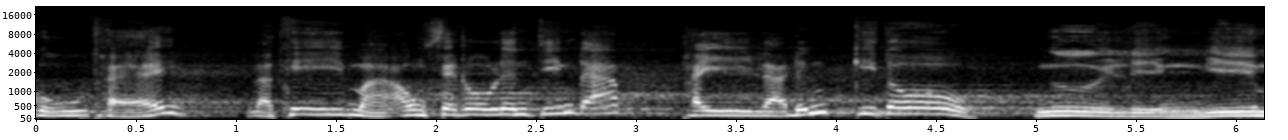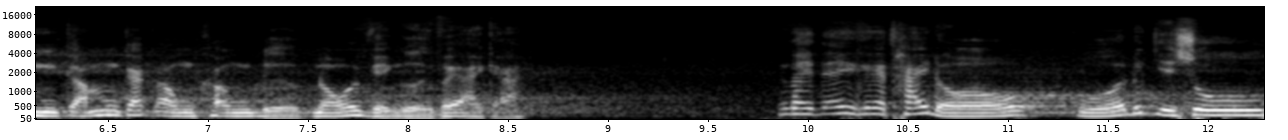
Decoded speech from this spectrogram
cụ thể là khi mà ông Phêrô lên tiếng đáp, thầy là đứng Kitô, người liền nghiêm cấm các ông không được nói về người với ai cả đây thấy cái thái độ của Đức Giêsu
